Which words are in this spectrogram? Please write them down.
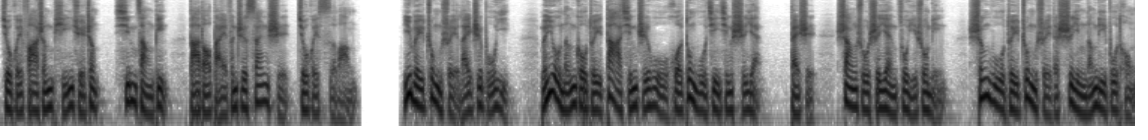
就会发生贫血症、心脏病；达到百分之三十就会死亡。因为重水来之不易，没有能够对大型植物或动物进行实验。但是上述实验足以说明，生物对重水的适应能力不同，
